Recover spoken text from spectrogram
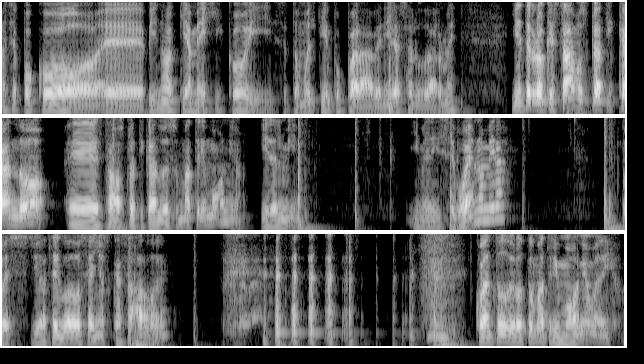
hace poco eh, vino aquí a México y se tomó el tiempo para venir a saludarme. Y entre lo que estábamos platicando, eh, estábamos platicando de su matrimonio y del mío. Y me dice, bueno, mira, pues yo ya tengo 12 años casado, ¿eh? ¿Cuánto duró tu matrimonio? me dijo.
